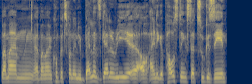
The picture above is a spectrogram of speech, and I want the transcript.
bei meinem äh, bei meinen Kumpels von der New Balance Gallery äh, auch einige Postings dazu gesehen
